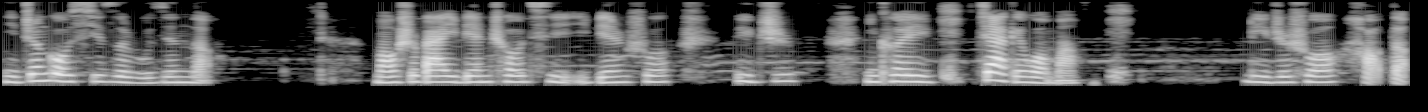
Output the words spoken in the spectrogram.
你真够惜字如金的。”毛十八一边抽泣一边说：“荔枝，你可以嫁给我吗？”荔枝说：“好的。”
